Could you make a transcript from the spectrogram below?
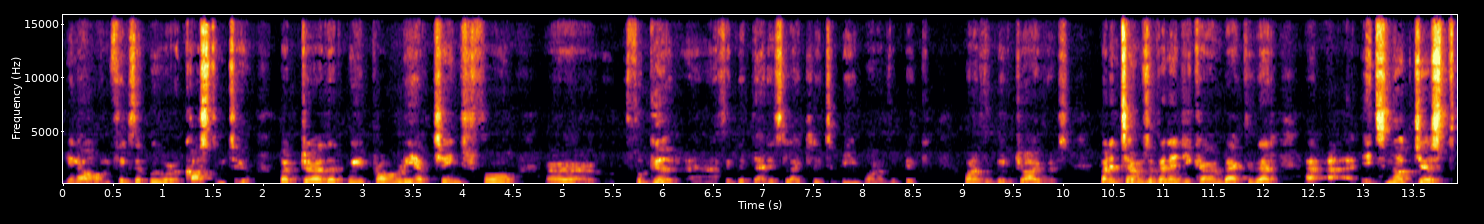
you know on things that we were accustomed to, but that we probably have changed for for good. And I think that that is likely to be one of the big one of the big drivers. But in terms of energy, coming back to that, uh, uh, it's not just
